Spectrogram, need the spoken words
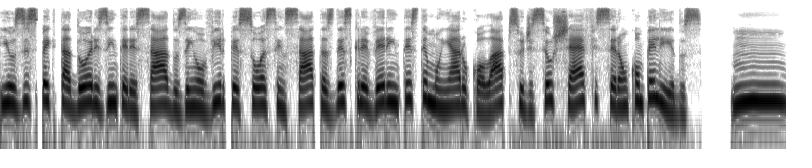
e os espectadores interessados em ouvir pessoas sensatas descreverem e testemunhar o colapso de seu chefe serão compelidos. Hum,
